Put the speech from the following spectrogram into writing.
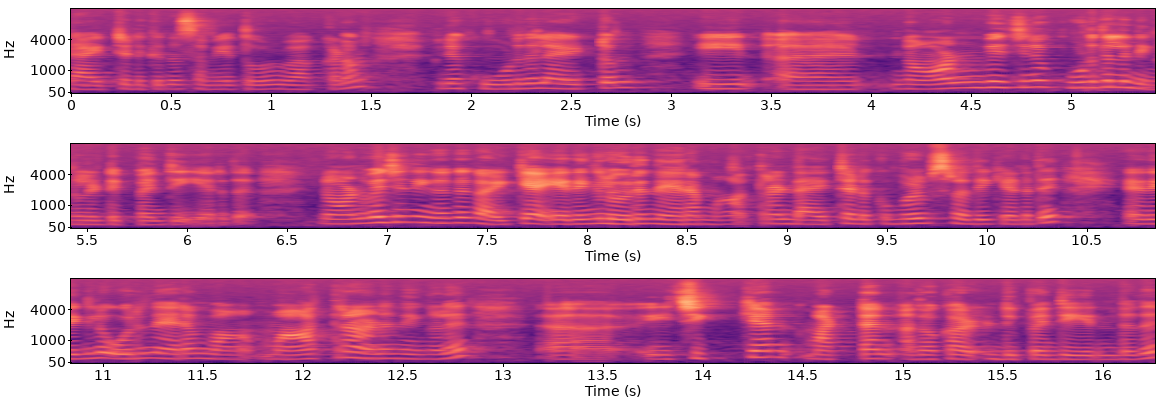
ഡയറ്റ് എടുക്കുന്ന സമയത്ത് ഒഴിവാക്കണം. പിന്നെ കൂടുതലായിട്ടും ഈ നോൺ വെജിനെ കൂടുതൽ നിങ്ങൾ ഡിപ്പെൻഡ് ചെയ്യരുത്. നോൺ വെജ് നിങ്ങൾക്ക് കഴിക്കാം ഏതെങ്കിലും ഒരു നേരം മാത്രം ഡയറ്റ് എടുക്കുമ്പോഴും ശ്രദ്ധിക്കേണ്ടത് ഏതെങ്കിലും ഒരു നേരം മാത്രമാണ് നിങ്ങൾ ഈ ചിക്കൻ മട്ടൻ അതൊക്കെ ഡിപ്പെൻഡ് ചെയ്യേണ്ടത്.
